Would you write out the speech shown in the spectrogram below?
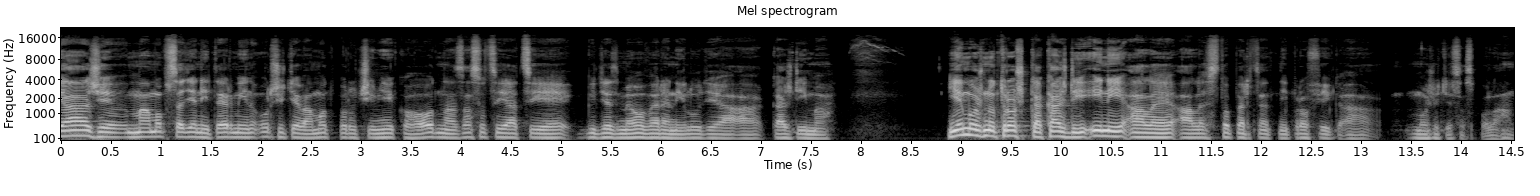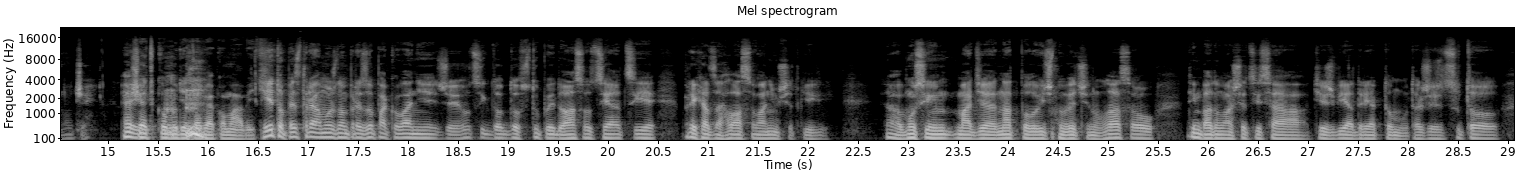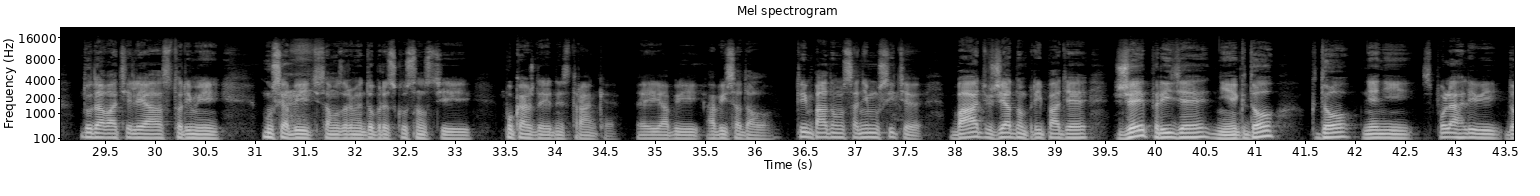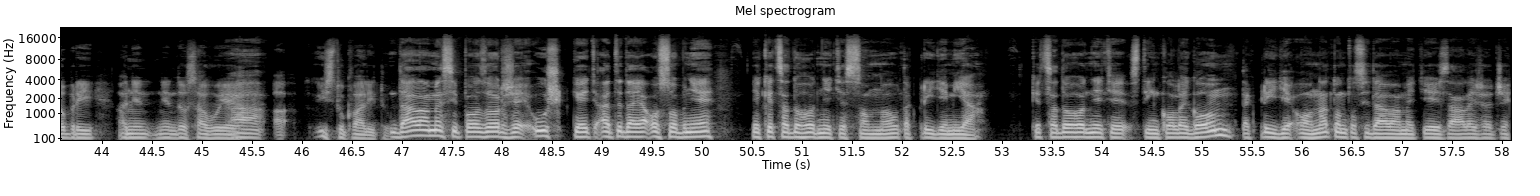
ja, že mám obsadený termín, určite vám odporúčim niekoho od nás z asociácie, kde sme overení ľudia a každý má. Je možno troška každý iný, ale, ale 100% profík a môžete sa spoláhnuť, že Hej. všetko bude tak, ako má byť. Je to pestré a možno pre zopakovanie, že hoci kto, kto vstupuje do asociácie, prechádza hlasovaním všetkých. A Musí mať nadpolovičnú väčšinu hlasov, tým pádom a všetci sa tiež vyjadria k tomu. Takže sú to dodávateľia, s ktorými musia byť samozrejme dobré skúsenosti po každej jednej stránke, hej, aby, aby sa dalo. Tým pádom sa nemusíte báť v žiadnom prípade, že príde niekto, kto není spolahlivý, dobrý a ne, nedosahuje A a istú kvalitu. dávame si pozor, že už keď, a teda ja osobne, je keď sa dohodnete so mnou, tak prídem ja. Keď sa dohodnete s tým kolegom, tak príde on. Na tomto si dávame tiež záležať, že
